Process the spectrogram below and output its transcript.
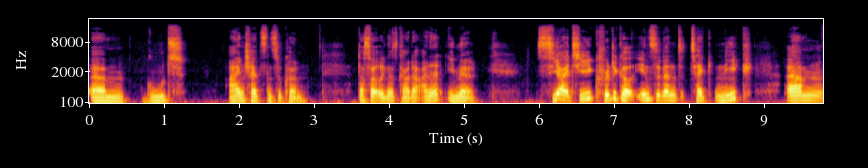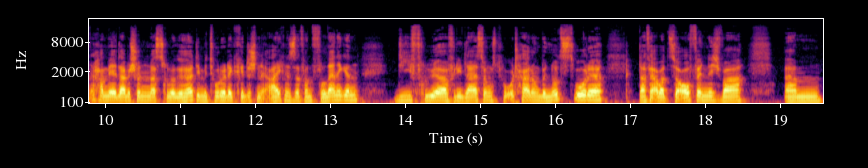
ähm, gut einschätzen zu können. Das war übrigens gerade eine E-Mail. CIT, Critical Incident Technique, ähm, haben wir, glaube ich, schon was drüber gehört. Die Methode der kritischen Ereignisse von Flanagan, die früher für die Leistungsbeurteilung benutzt wurde, dafür aber zu aufwendig war, ähm,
